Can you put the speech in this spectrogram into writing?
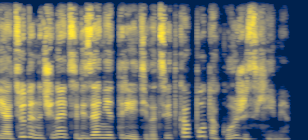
И отсюда начинается вязание третьего цветка по такой же схеме.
